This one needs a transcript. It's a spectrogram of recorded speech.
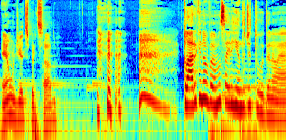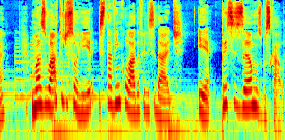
é um dia desperdiçado? Claro que não vamos sair rindo de tudo, não é? Mas o ato de sorrir está vinculado à felicidade e precisamos buscá-la.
